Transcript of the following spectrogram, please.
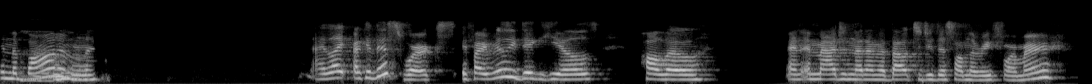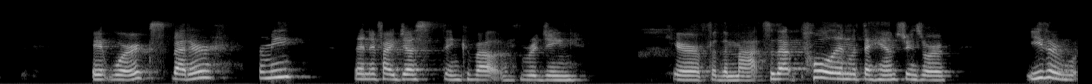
in the bottom Mhm. lip, I like okay. This works if I really dig heels hollow, and imagine that I'm about to do this on the reformer. It works better for me than if I just think about bridging here for the mat. So that pull in with the hamstrings or either,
